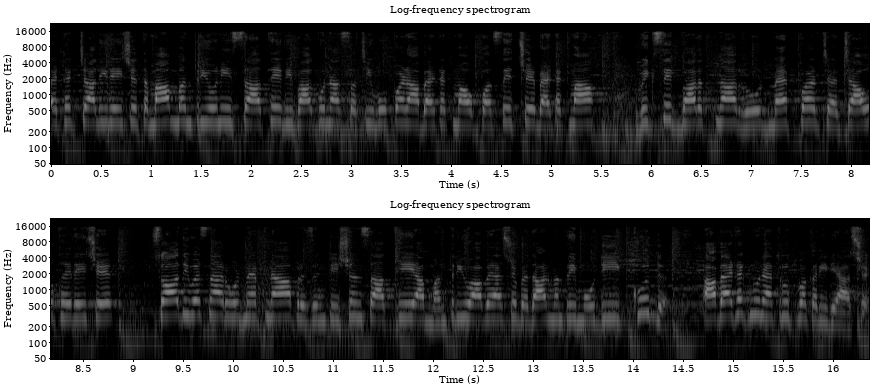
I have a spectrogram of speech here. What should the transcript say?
બેઠક ચાલી રહી છે. તમામ મંત્રીઓની સાથે વિભાગોના સચિવો પણ આ બેઠકમાં ઉપસ્થિત છે. બેઠકમાં વિકસિત ભારતના રોડમેપ પર ચર્ચાઓ થઈ રહી છે. સો દિવસના રોડમેપના પ્રેઝન્ટેશન સાથે આ મંત્રીઓ આવ્યા છે. પ્રધાનમંત્રી મોદી ખુદ આ બેઠકનું નેતૃત્વ કરી રહ્યા છે.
